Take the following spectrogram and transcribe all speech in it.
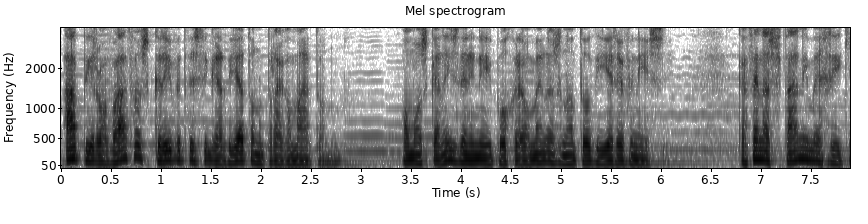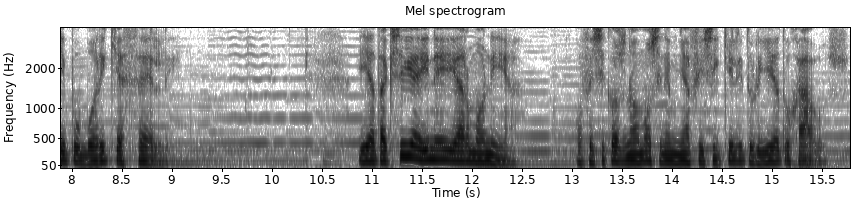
Άπειρο βάθος κρύβεται στην καρδιά των πραγμάτων. Όμως κανείς δεν είναι υποχρεωμένος να το διερευνήσει. Καθένας φτάνει μέχρι εκεί που μπορεί και θέλει. Η αταξία είναι η αρμονία. Ο φυσικός νόμος είναι μια φυσική λειτουργία του χάους.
